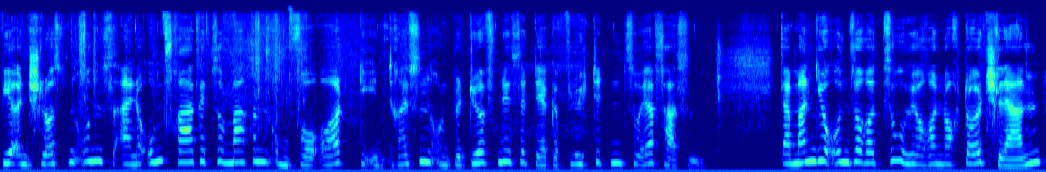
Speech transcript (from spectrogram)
Wir entschlossen uns, eine Umfrage zu machen, um vor Ort die Interessen und Bedürfnisse der Geflüchteten zu erfassen. Da manche unserer Zuhörer noch Deutsch lernen,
